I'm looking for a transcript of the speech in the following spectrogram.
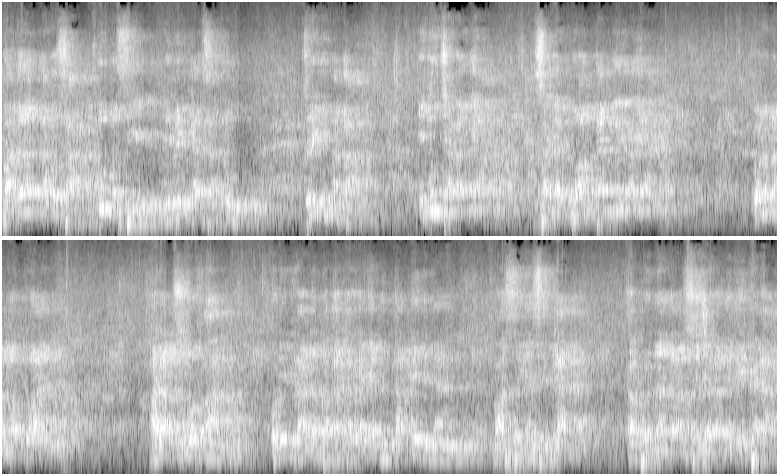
mata tak rosak pun mesti diberikan satu. Training mata. Itu caranya. Saya buangkan ke rakyat. Kalau nak buat harap semua faham. Oleh kerana Pakatan Rakyat berkabir dengan masa yang tak dalam sejarah negeri Perak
